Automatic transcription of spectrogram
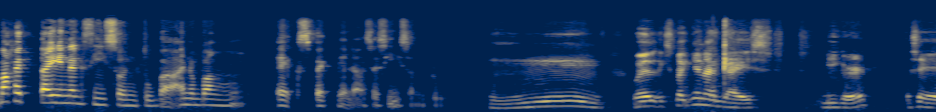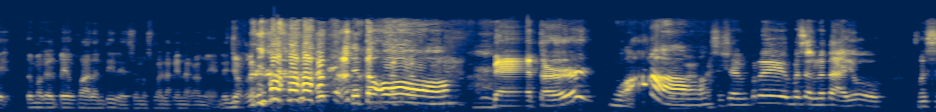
bakit tayo nag-season 2 ba? Ano bang expect nila sa season 2? Mm. Well, expect nyo na guys, bigger. Kasi tumagal pa yung quarantine eh, so mas malaki na kami. The joke lang. Totoo. Better? Wow. Diba? Kasi syempre, mas ano na tayo, mas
